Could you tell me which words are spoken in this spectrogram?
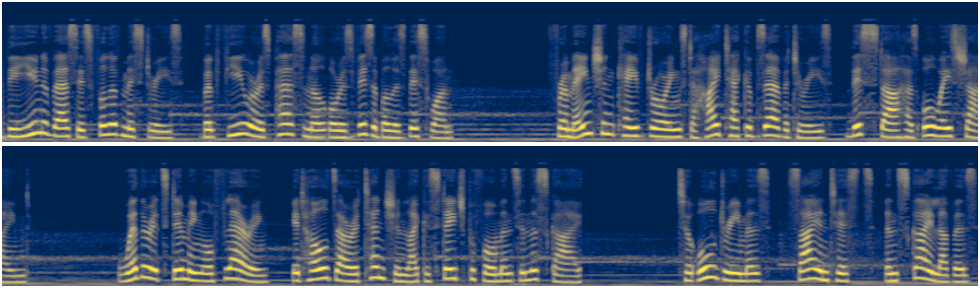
The universe is full of mysteries, but few are as personal or as visible as this one. From ancient cave drawings to high-tech observatories, this star has always shined. Whether it's dimming or flaring, it holds our attention like a stage performance in the sky. To all dreamers, scientists, and sky lovers,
